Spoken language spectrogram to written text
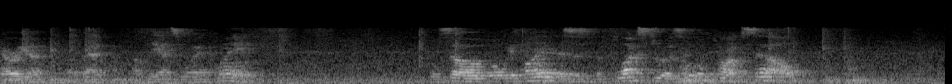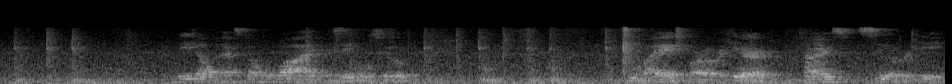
area of that of the xy plane. And so what we find is, is the flux through a single Planck cell, B delta x delta y, is equal to 2 pi h bar over here times C over E.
